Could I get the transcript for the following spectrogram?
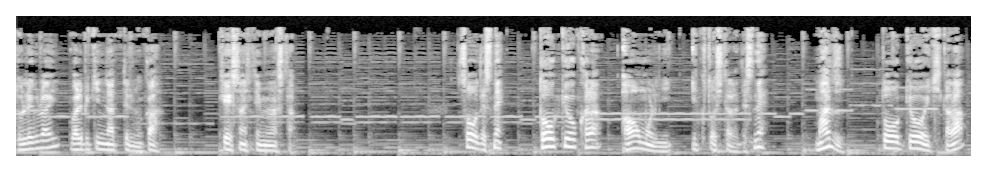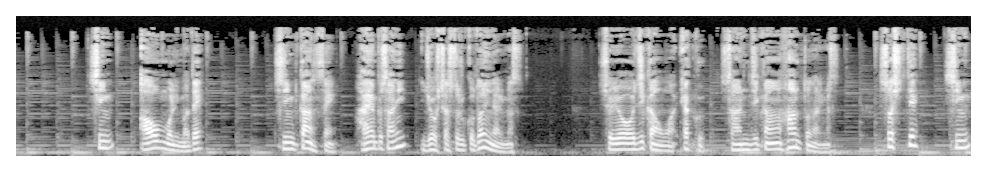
どれぐらい割引になっているのか計算してみました。そうですね。東京から青森に行くとしたらですね、まず東京駅から新青森まで新幹線はやぶさに乗車することになります。所要時間は約3時間半となります。そして新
